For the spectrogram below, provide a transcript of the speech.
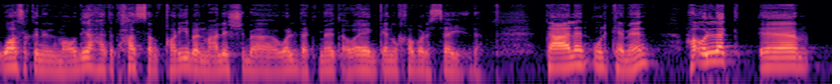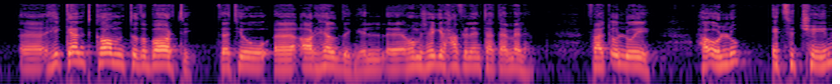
واثق إن المواضيع هتتحسن قريبا. معلش بقى والدك مات أو ايا كان الخبر السيء ده. تعال نقول كمان هقول لك to the party that you uh, are holding. ال- uh, هو مش هيجي الحفلة اللي أنت هتعملها. فهتقول له إيه؟ هقول له it's a shame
